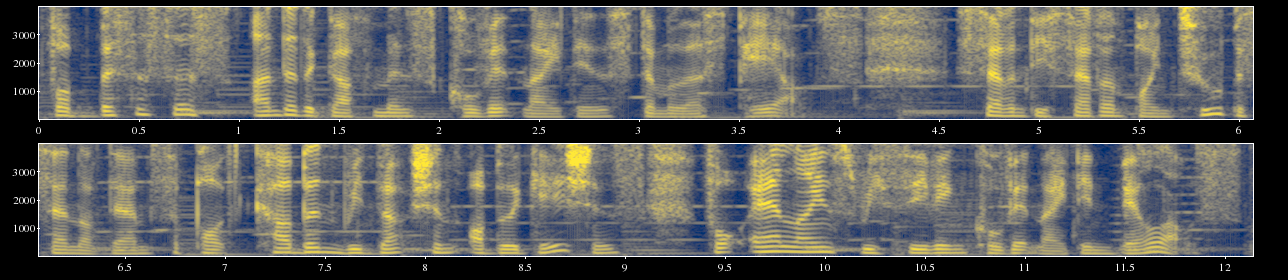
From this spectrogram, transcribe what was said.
for businesses under the government's COVID 19 stimulus payouts. 77.2% of them support carbon reduction obligations for airlines receiving COVID 19 bailouts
